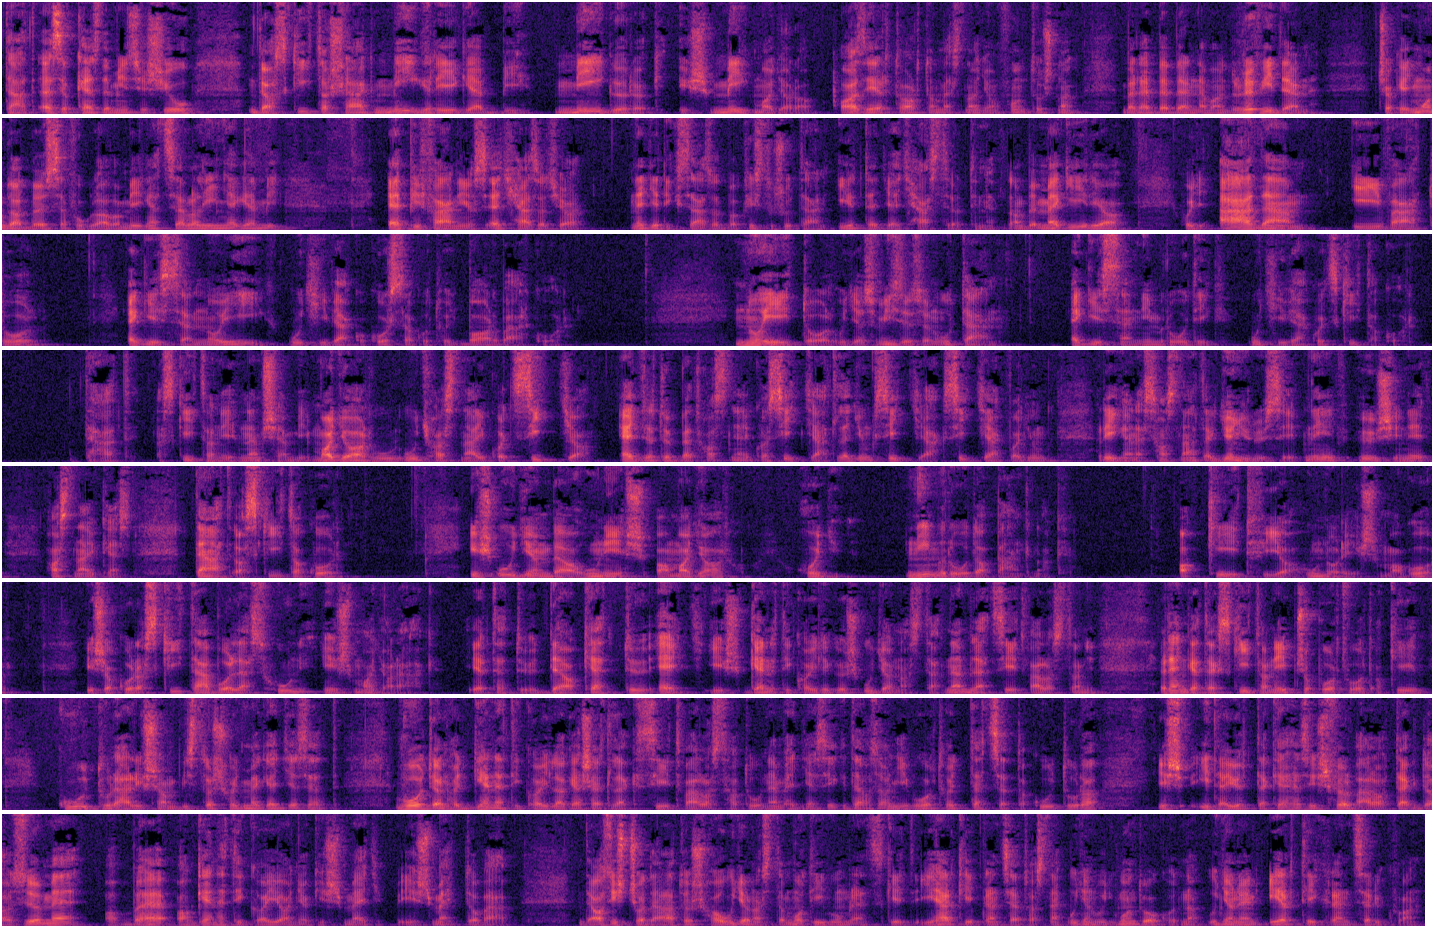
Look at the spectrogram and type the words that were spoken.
Tehát ez a kezdeményezés jó, de a szkítaság még régebbi, még örök és még magyarabb. Azért tartom ezt nagyon fontosnak, mert ebbe benne van. Röviden, csak egy mondatba összefoglalva még egyszer a lényege mi. Epifánius egyházatja 4. században Krisztus után írt egy egyháztörténetet, amiben megírja, hogy Ádám Évától egészen Noéig úgy hívják a korszakot, hogy barbárkor. Noétól, ugye az vízözön után, egészen Nimródig úgy hívják, hogy szkítakor. Tehát a szkíta név nem semmi. Magyarul úgy használjuk, hogy szitja. Egyre többet használjuk a szitját. Legyünk szitják, szitják vagyunk. Régen ezt használták, gyönyörű szép név, ősi név, használjuk ezt. Tehát a szkítakor, és úgy jön be a hun és a magyar, hogy Nimród apánknak a két fia, Hunor és Magor, és akkor a szkítából lesz Hun és Magyarág. Értető? De a kettő egy, és genetikailag is ugyanaz, tehát nem lehet szétválasztani. Rengeteg szkíta népcsoport volt, aki kulturálisan biztos, hogy megegyezett. Volt olyan, hogy genetikailag esetleg szétválasztható nem egyezik, de az annyi volt, hogy tetszett a kultúra, és ide jöttek ehhez, és fölvállalták, de a zöme, a, be, a genetikai anyag is megy, és megy tovább. De az is csodálatos, ha ugyanazt a motivumrendszert, jelképrendszert használnak, ugyanúgy gondolkodnak, ugyanolyan értékrendszerük van,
